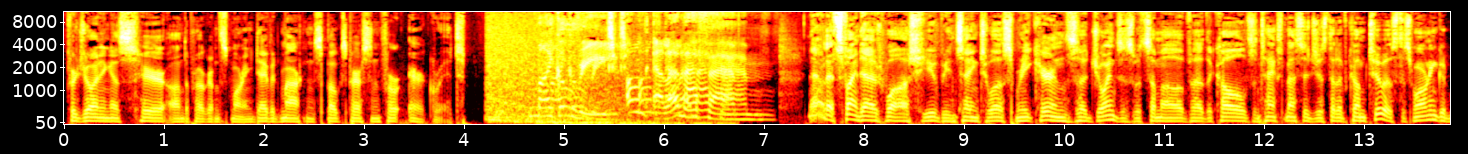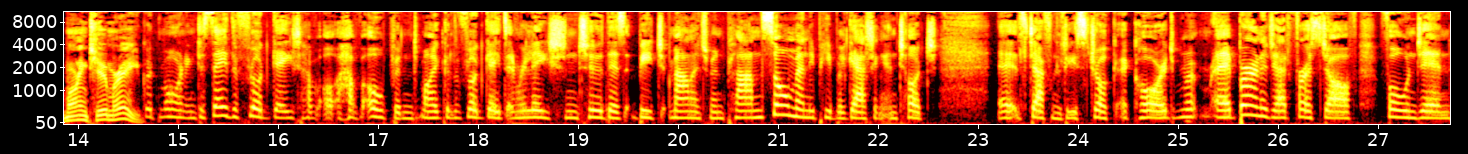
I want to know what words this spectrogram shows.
for joining us here on the program this morning. David Martin, spokesperson for EirGrid. Michael, Reade on LMFM. Now let's find out what you've been saying to us. Marie Kearns uh, joins us with some of uh, the calls and text messages that have come to us this morning. Good morning to you, Marie. Good morning. To say the floodgate have have opened, Michael, the floodgates in relation to this beach management plan. So many people getting in touch it's definitely struck a chord. Uh, Bernadette, first off, phoned in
